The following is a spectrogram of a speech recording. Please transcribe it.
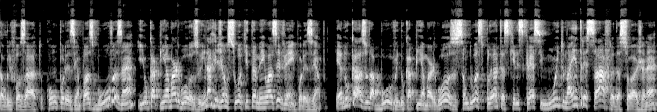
ao glifosato, como por exemplo as buvas, né, e o capim amargoso. E na região sul aqui também o azevém, por exemplo. É no caso da buva e do capim amargoso, são duas plantas que eles crescem muito na entre-safra da soja, né?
